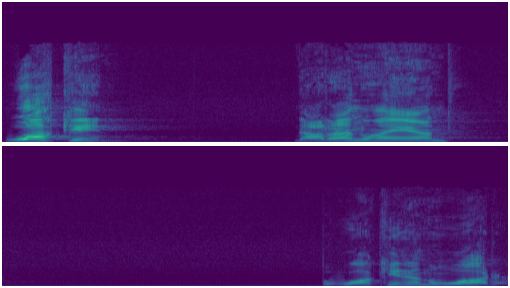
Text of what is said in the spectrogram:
Walking, not on land, but walking on the water.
